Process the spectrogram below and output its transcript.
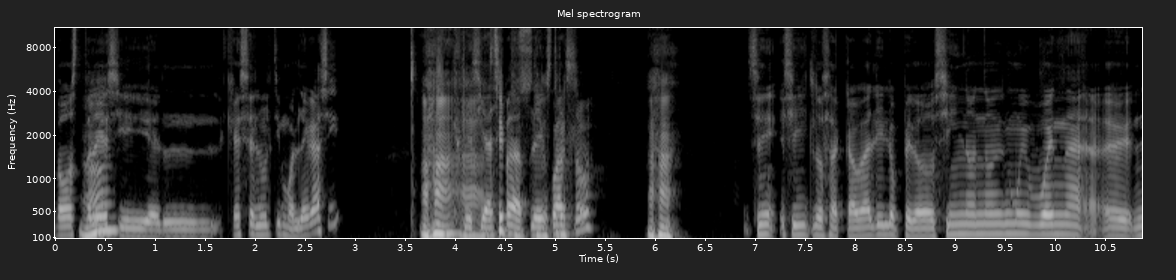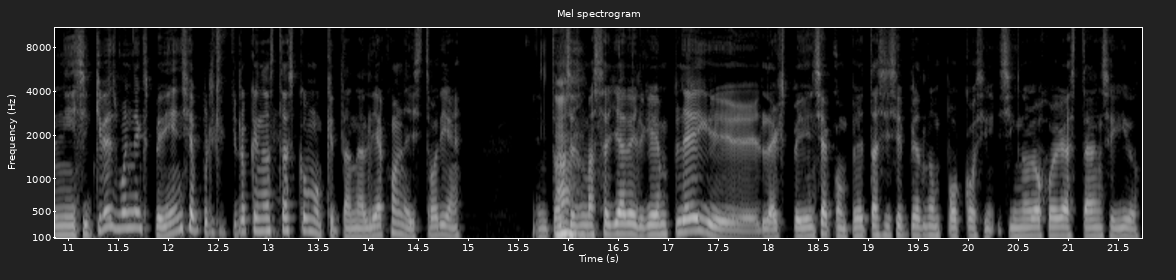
dos, tres ah. y el, ¿qué es el último Legacy? Ajá. Que si es para pues, Play 4. Ajá. Sí, sí, los acabé al hilo, pero sí, no, no es muy buena, eh, ni siquiera es buena experiencia, porque creo que no estás como que tan al día con la historia. Entonces, ah. más allá del gameplay, eh, la experiencia completa sí se pierde un poco si, si no lo juegas tan seguido.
